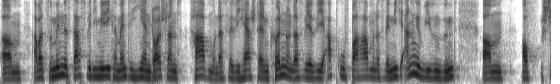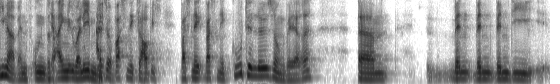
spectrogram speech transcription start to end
Ähm, aber zumindest, dass wir die Medikamente hier in Deutschland haben und dass wir sie herstellen können und dass wir sie abrufbar haben und dass wir nicht angewiesen sind ähm, auf China, wenn es um das ja. eigene Überleben geht. Also was eine, glaube ich, was eine, was eine gute Lösung wäre, ähm, wenn, wenn, wenn die,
